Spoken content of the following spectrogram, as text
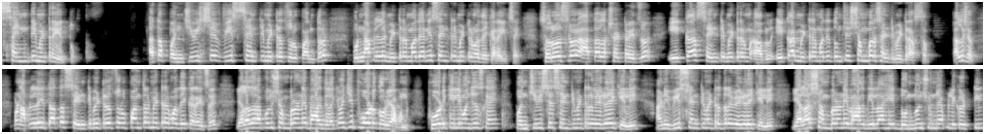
सेंटीमीटर येतो. आता पंचवीसशे वीस सेंटीमीटरचं रूपांतर पुन्हा आपल्याला मीटरमध्ये आणि सेंटीमीटरमध्ये करायचंय. सरळ सरळ आता लक्षात ठेवायचं एका सेंटीमीटर एका मीटरमध्ये तुमचे शंभर सेंटीमीटर असतात. आलं लक्षात? पण आपल्याला इथं आता सेंटीमीटरचं रूपांतर मीटरमध्ये करायचंय. याला जर आपण शंभरने भाग दिला किंवा जी फोड करूया आपण. फोड केली म्हणजेच काय? पंचवीसशे सेंटीमीटर वेगळे केले आणि वीस सेंटीमीटर जर वेगळे केले याला शंभरने भाग दिला हे दोन दोन शून्य आपले कटतील.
